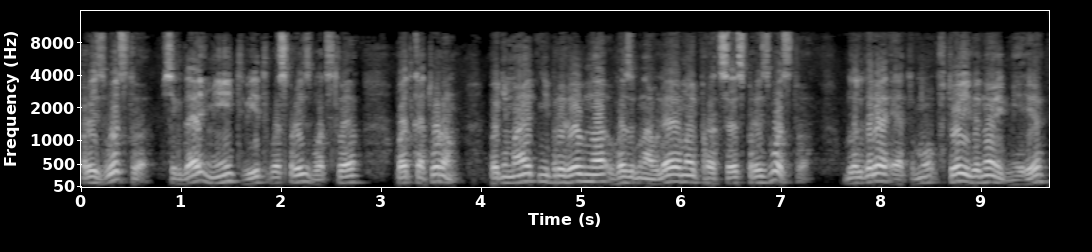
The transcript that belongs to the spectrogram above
Производство всегда имеет вид воспроизводства, под которым понимают непрерывно возобновляемый процесс производства – Благодаря этому в той или иной мере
